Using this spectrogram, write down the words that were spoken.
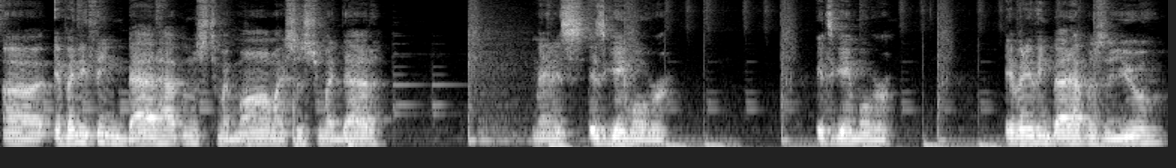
Uh, if anything bad happens to my mom, my sister, my dad, man, it's it's game over. It's game over. If anything bad happens to you,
